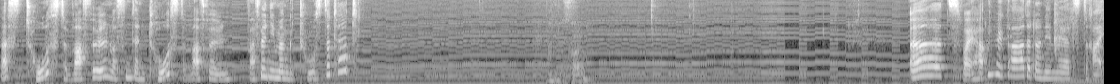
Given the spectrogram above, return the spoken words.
Was? Toastwaffeln? Was sind denn Toastwaffeln? Waffeln, die man getoastet hat? Interessant. Äh, zwei hatten wir gerade, dann nehmen wir jetzt drei.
